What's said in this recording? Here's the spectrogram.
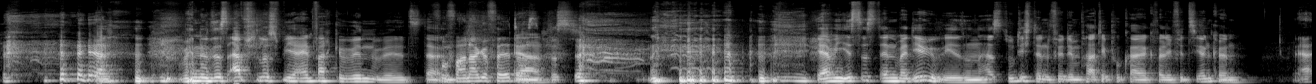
ja. Wenn du das Abschlussspiel einfach gewinnen willst. Dann, Fofana gefällt ja, das. ja, wie ist es denn bei dir gewesen? Hast du dich denn für den Partypokal qualifizieren können? Ja,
